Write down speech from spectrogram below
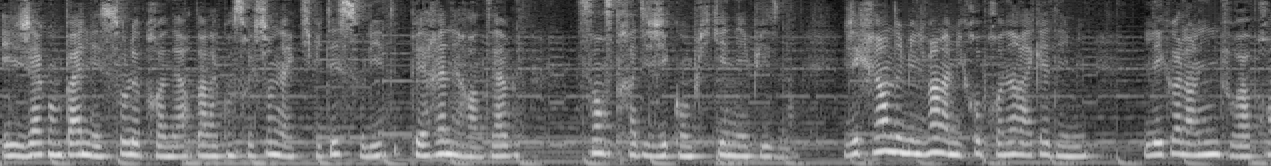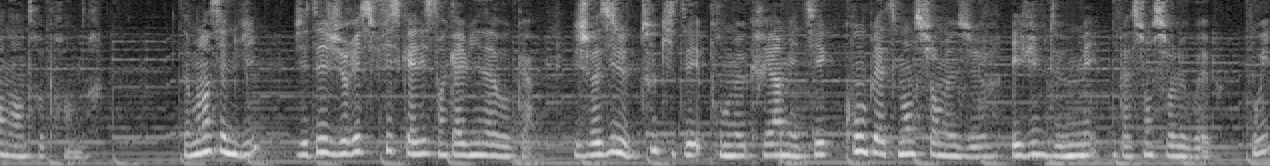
et j'accompagne les solopreneurs dans la construction d'une activité solide, pérenne et rentable sans stratégie compliquée ni épuisement. J'ai créé en 2020 la Micropreneur Academy, l'école en ligne pour apprendre à entreprendre. Dans mon ancienne vie, j'étais juriste fiscaliste en cabinet d'avocat. J'ai choisi de tout quitter pour me créer un métier complètement sur mesure et vivre de mes passions sur le web. Oui,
